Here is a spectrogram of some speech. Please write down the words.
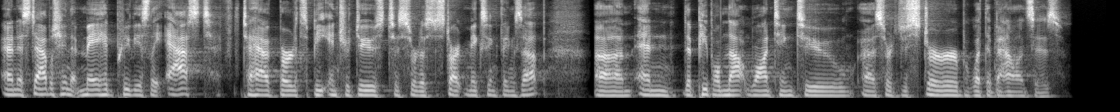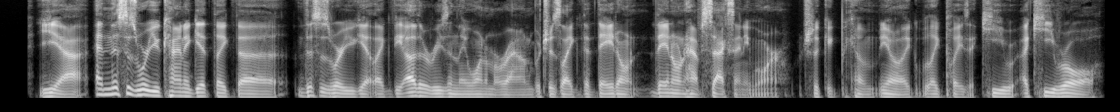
and establishing that May had previously asked to have births be introduced to sort of start mixing things up. Um, and the people not wanting to uh, sort of disturb what the balance is. Yeah, and this is where you kind of get like the this is where you get like the other reason they want him around, which is like that they don't they don't have sex anymore, which could become you know like like plays a key a key role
